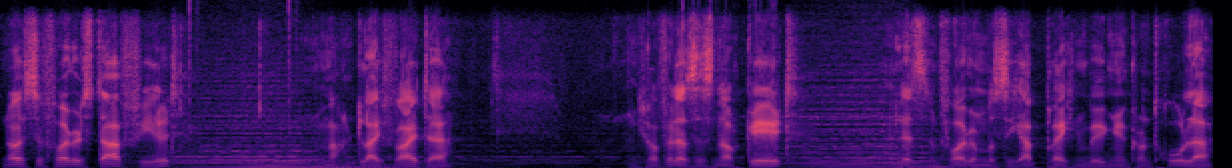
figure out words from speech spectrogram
Neueste Folge Starfield. Wir machen gleich weiter. Ich hoffe, dass es noch geht. In der letzten Folge musste ich abbrechen wegen dem Controller.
